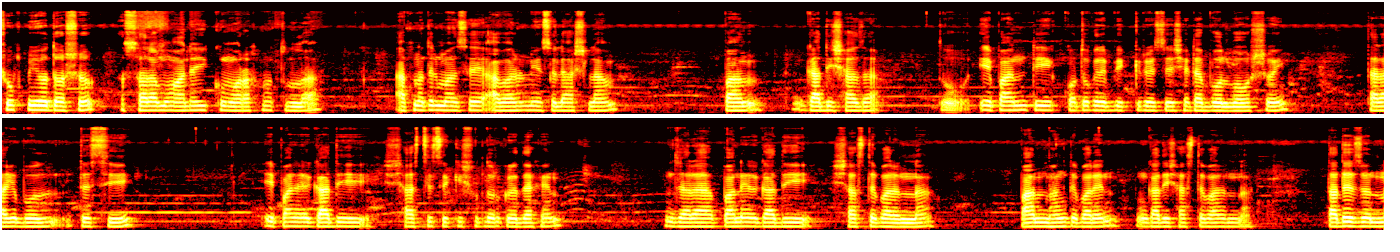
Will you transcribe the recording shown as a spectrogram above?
সুপ্রিয় দর্শক, আসসালামু আলাইকুম রহমতুল্লাহ আপনাদের মাঝে আবার নিয়ে চলে আসলাম পান গাদি সাজা। তো এ পানটি কত করে বিক্রি হয়েছে সেটা বলব অবশ্যই। তার আগে বলতেছি, এ পানের গাদি সাজতেছে কি সুন্দর করে দেখেন। যারা পানের গাদি সাজতে পারেন না, পান ভাঙতে পারেন, গাদি সাজতে পারেন না, তাদের জন্য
